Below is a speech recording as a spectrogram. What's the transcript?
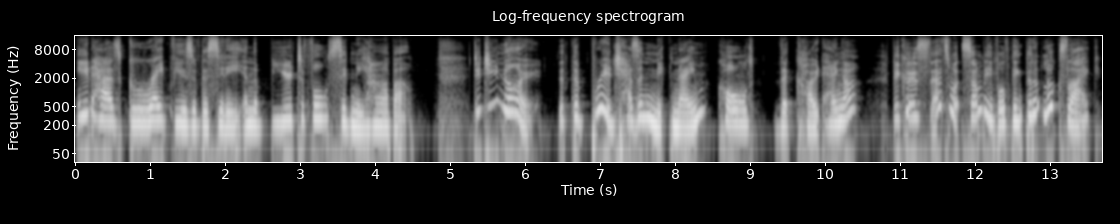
It has great views of the city and the beautiful Sydney Harbour. Did you know that the bridge has a nickname called the coat hanger? Because that's what some people think that it looks like.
